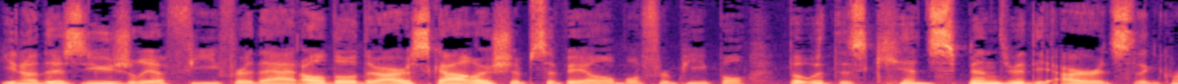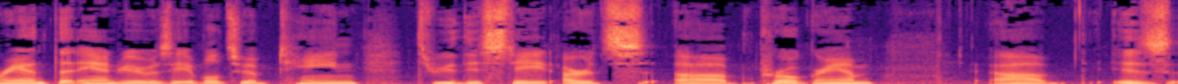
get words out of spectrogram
You know there's usually a fee for that although there are scholarships available for people. But with this kids spin through the arts the grant that andrea was able to obtain through the state arts uh, program uh, is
